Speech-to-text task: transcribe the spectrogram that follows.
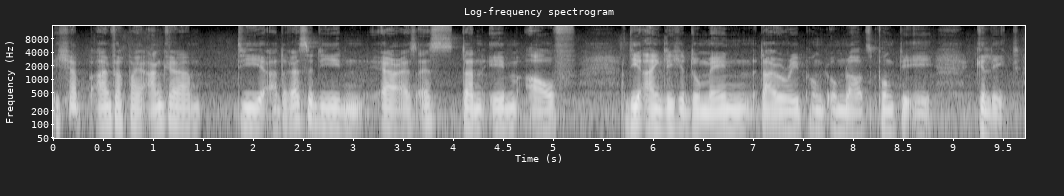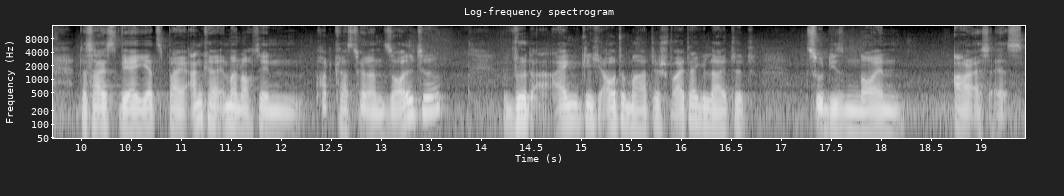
ich habe einfach bei Anker die Adresse, die RSS, dann eben auf die eigentliche Domain diary.umlauts.de gelegt. Das heißt, wer jetzt bei Anker immer noch den Podcast hören sollte, wird eigentlich automatisch weitergeleitet zu diesem neuen RSS.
